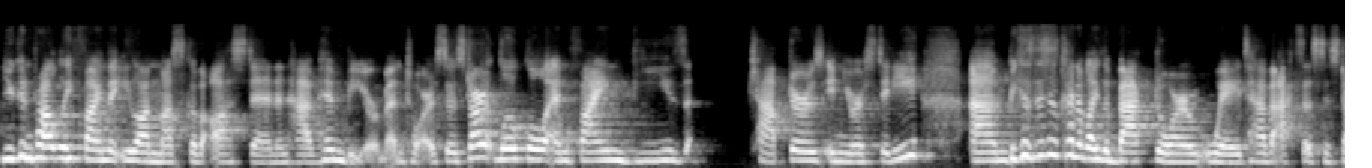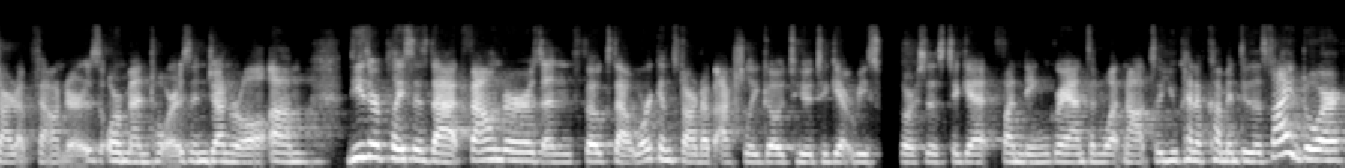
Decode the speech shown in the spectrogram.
you can probably find the Elon Musk of Austin and have him be your mentor. So start local and find these chapters in your city um, because this is kind of like the backdoor way to have access to startup founders or mentors in general. Um, these are places that founders and folks that work in startup actually go to to get resources to get funding grants and whatnot. So you kind of come in through the side door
